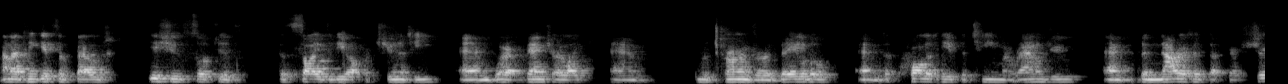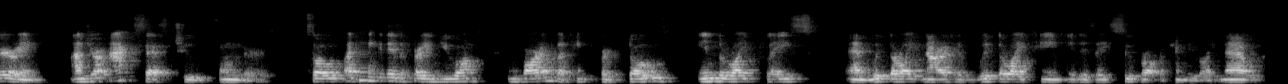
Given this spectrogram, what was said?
And I think it's about issues such as the size of the opportunity and where venture like um, returns are available and the quality of the team around you and the narrative that you're sharing and your access to funders. So I think it is a very nuanced environment. I think for those in the right place and with the right narrative, with the right team, it is a super opportunity right now.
